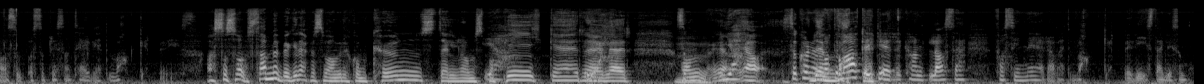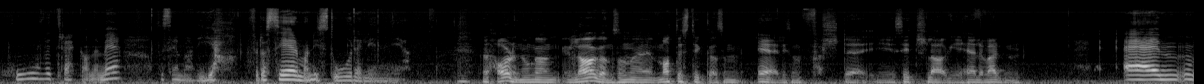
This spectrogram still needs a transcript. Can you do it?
og, og, så presenterer vi et vakkert bevis. Altså så, Samme begrepet som man bruker om kunst, eller om spapiker, ja. ja. eller som, ja, ja, Så kan en matematiker kan la seg fascinere av et vakkert bevis. er liksom hovedtrekkene med. Så ser man ja, for da ser man de store linjene. Men har du noen gang laga sånne mattestykker som er liksom første i sitt slag i hele verden? Um,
